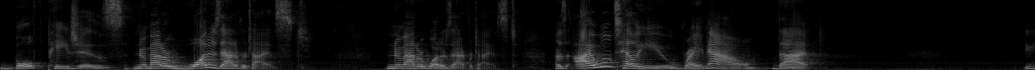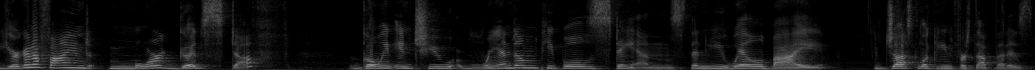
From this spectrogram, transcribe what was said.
both pages, no matter what is advertised. No matter what is advertised. As I will tell you right now that you're going to find more good stuff going into random people's stands than you will by just looking for stuff that is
